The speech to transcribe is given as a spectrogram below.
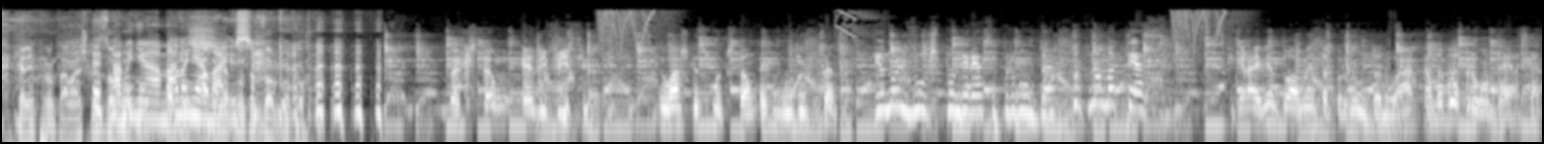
Querem perguntar mais coisas ao Amanhã Google? mais. Ao Google. Amanhã Amanhã mais. perguntamos ao Google. A questão é difícil. Eu acho que a sua questão é muito importante. Eu não lhe vou responder essa pergunta porque não me apetece. Ficará eventualmente a pergunta no ar. É uma boa pergunta essa.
